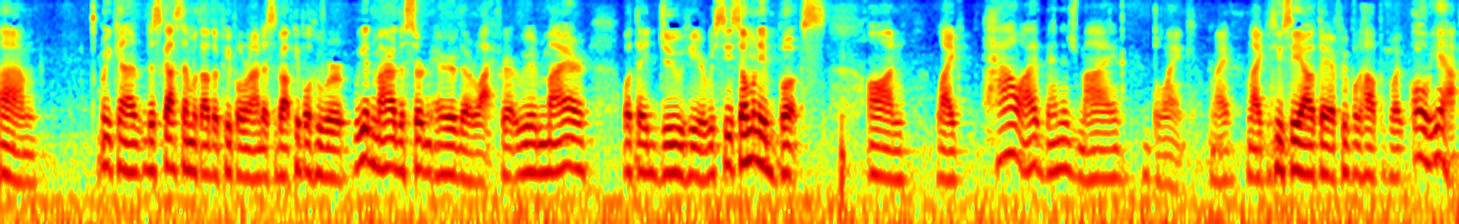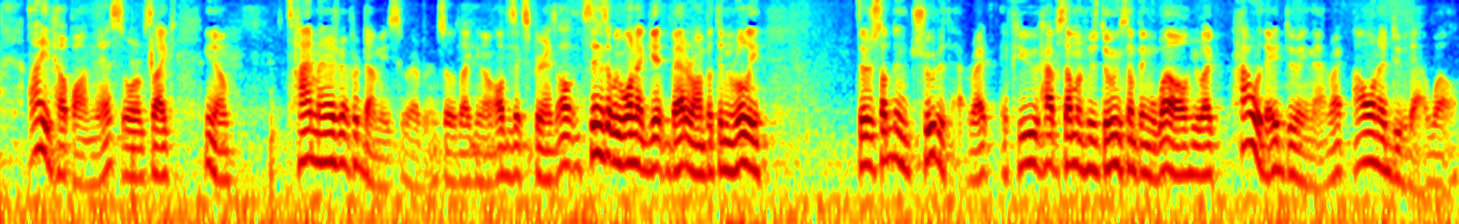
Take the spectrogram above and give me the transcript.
um, we kind of discuss them with other people around us about people who are we admire the certain area of their life. Right? We admire what they do here. We see so many books on like how I've managed my blank, right? Like you see out there, people help like, oh yeah, I need help on this, or it's like you know, time management for dummies, whatever. And so like you know all these experience, all things that we want to get better on, but then really there's something true to that, right? If you have someone who's doing something well, you're like, how are they doing that, right? I want to do that well.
